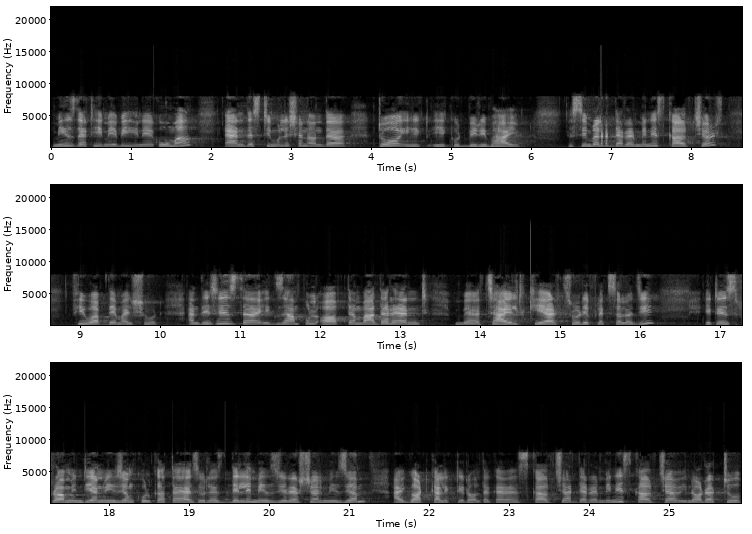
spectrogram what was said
means that he may be in a coma, and the stimulation on the toe, he, he could be revived. Similarly, there are many sculptures, few of them I showed. And this is the example of the mother and uh, child care through reflexology. It is from Indian Museum, Kolkata, as well as Delhi Museum, National Museum. I got collected all the sculpture. There are many sculpture in order to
